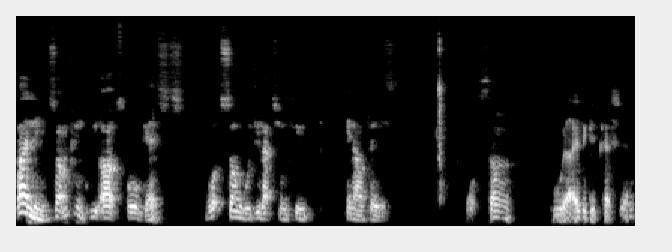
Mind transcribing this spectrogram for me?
Finally, something we ask all guests: What song would you like to include in our playlist? What song? Ooh, that is a good question.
